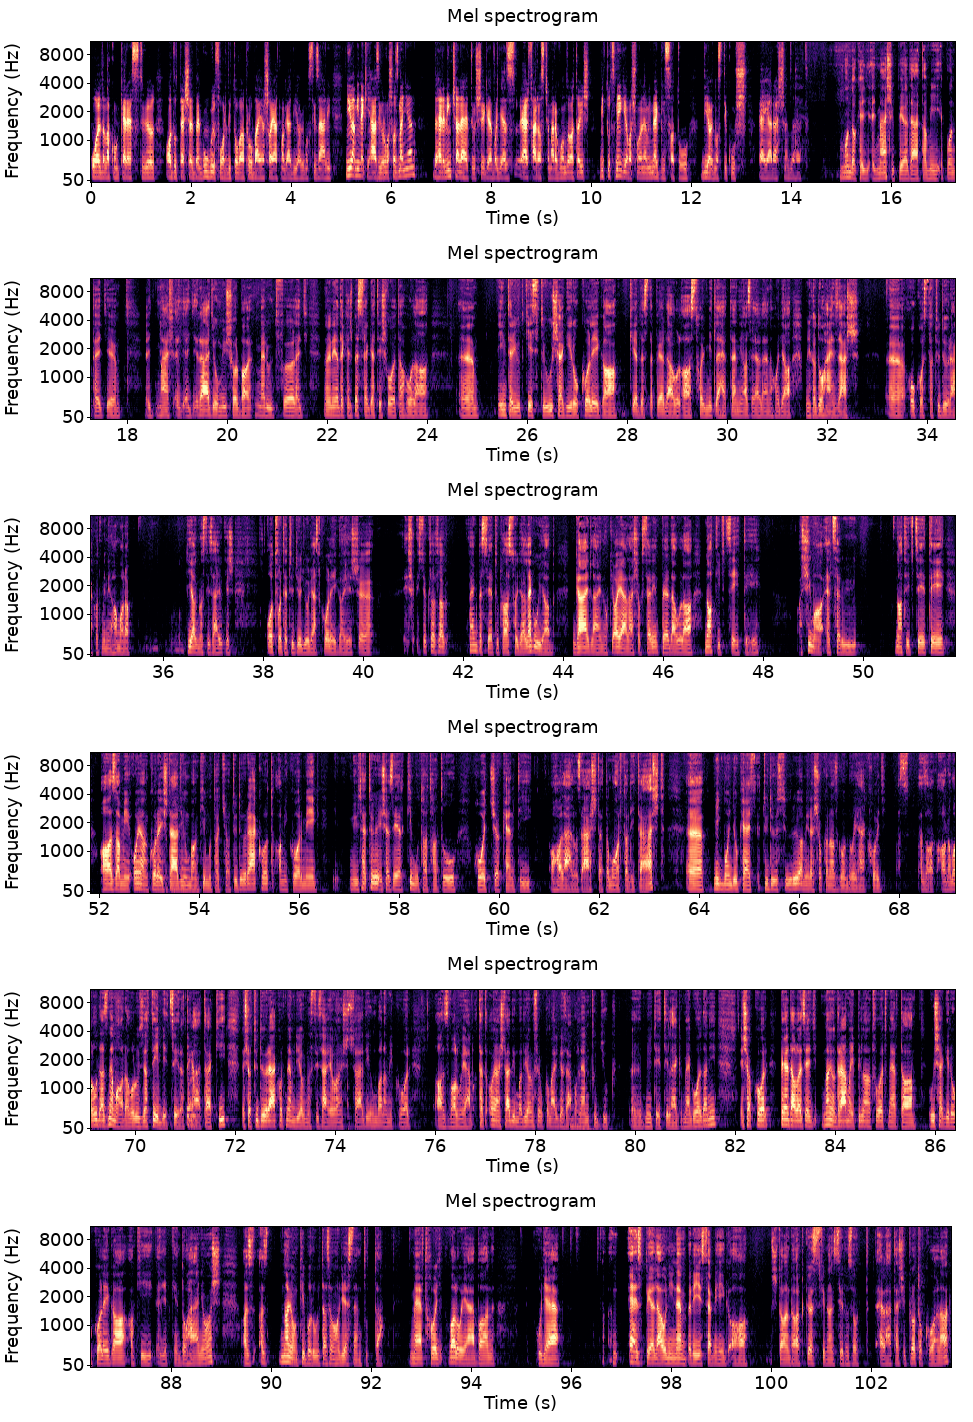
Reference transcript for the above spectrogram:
oldalakon keresztül adott esetben Google fordítóval próbálja saját magát diagnosztizálni. Nyilván mindenki házi orvoshoz menjen, de erre nincsen lehetősége, vagy ez elfárasztja már a gondolata is. Mit tudsz még javasolni, ami megbízható diagnosztikus eljárásrend lehet? Mondok egy, egy másik példát, ami pont egy, egy, más, egy, egy rádió műsorban merült föl, egy nagyon érdekes beszélgetés volt, ahol a e, interjút készítő újságíró kolléga kérdezte például azt, hogy mit lehet tenni az ellen, hogy a, mondjuk a dohányzás e, okozta tüdőrákot minél hamarabb diagnosztizáljuk, és ott volt egy tüdőgyógyász kolléga, és, és, és gyakorlatilag megbeszéltük azt, hogy a legújabb guideline-ok, ajánlások szerint például a natív CT, a sima, egyszerű natív CT az, ami olyan korai stádiumban kimutatja a tüdőrákot, amikor még műthető, és ezért kimutatható, hogy csökkenti a halálozást, tehát a mortalitást. Míg mondjuk egy tüdőszűrő, amire sokan azt gondolják, hogy az, arra való, de az nem arra való, hogy a TBC-re találták ki, és a tüdőrákot nem diagnosztizálja olyan stádiumban, amikor az valójában, tehát olyan stádiumban diagnosztizálja, amikor már igazából nem tudjuk műtétileg megoldani. És akkor például ez egy nagyon drámai pillanat volt, mert a újságíró kolléga, aki egyébként dohányos, az, az nagyon kiborult azon, hogy ő ezt nem tudta. Mert hogy valójában ugye ez például nem része még a standard közfinanszírozott ellátási protokollnak,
